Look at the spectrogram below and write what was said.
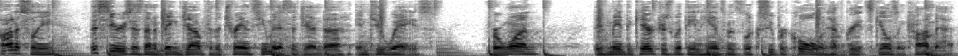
Honestly, this series has done a big job for the transhumanist agenda in two ways. For one, they've made the characters with the enhancements look super cool and have great skills in combat.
